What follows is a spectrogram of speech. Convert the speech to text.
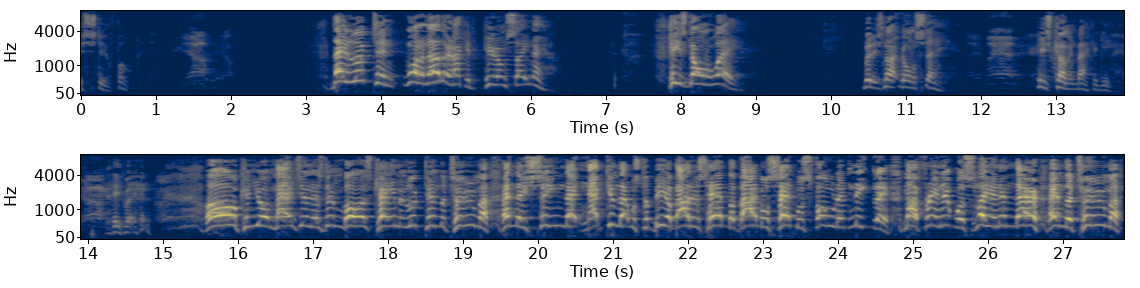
is still folded. They looked at one another, and I could hear them say now, He's gone away, but He's not going to stay. Amen. He's coming back again. Amen. Oh, can you imagine as them boys came and looked in the tomb uh, and they seen that napkin that was to be about his head, the Bible said was folded neatly. My friend, it was laying in there in the tomb, uh,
